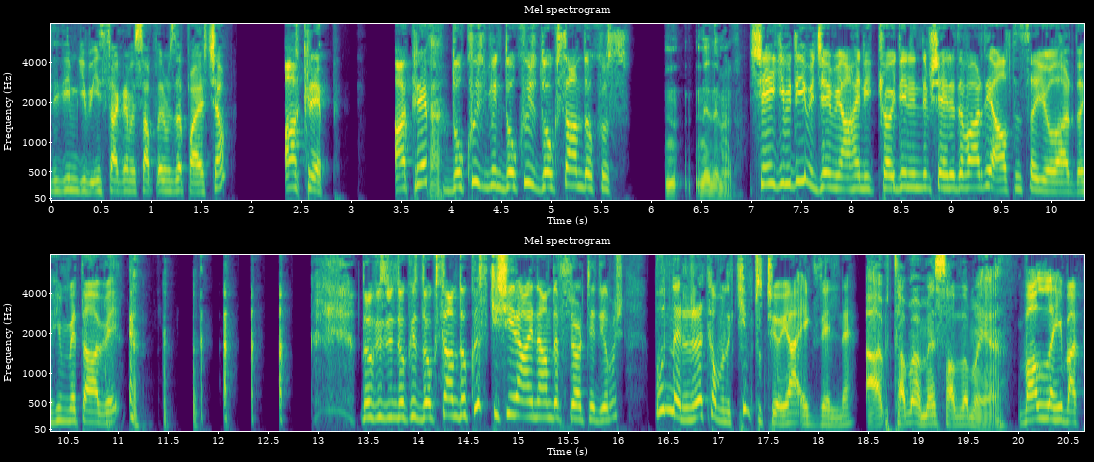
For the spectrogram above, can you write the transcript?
dediğim gibi Instagram hesaplarımızda paylaşacağım. Akrep. Akrep Heh. 9999. N- ne demek? Şey gibi değil mi Cem ya hani köyden indim şehre de vardı ya altın sayıyorlardı Himmet abi. 9999 kişiyle aynı anda flört ediyormuş. Bunların rakamını kim tutuyor ya Excel'ine? Abi tamamen sallama ya. Vallahi bak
